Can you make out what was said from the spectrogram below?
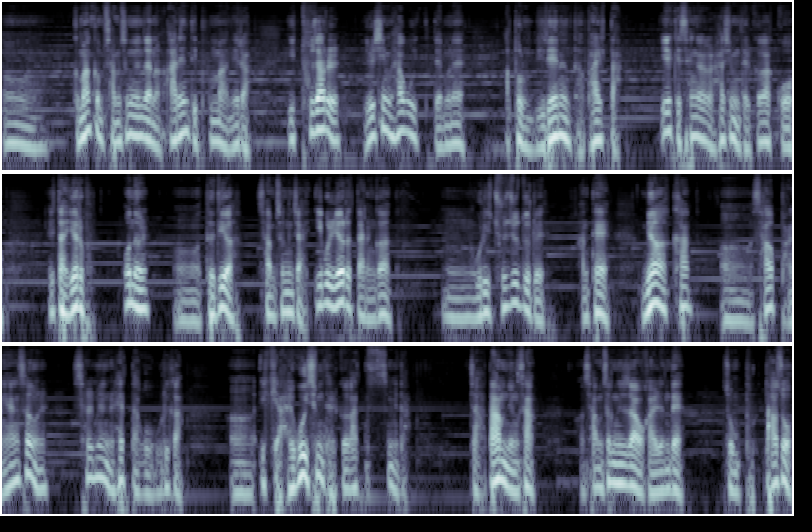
어, 그만큼 삼성전자는 R&D뿐만 아니라 이 투자를 열심히 하고 있기 때문에 앞으로 미래는 더 밝다 이렇게 생각을 하시면 될 것 같고 일단 여러분 오늘 어, 드디어 삼성전자 입을 열었다는 건 음, 우리 주주들한테 명확한 어, 사업 방향성을 설명을 했다고 우리가 어, 이렇게 알고 있으면 될 것 같습니다. 자 다음 영상 어, 삼성전자와 관련된 좀 부- 다소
